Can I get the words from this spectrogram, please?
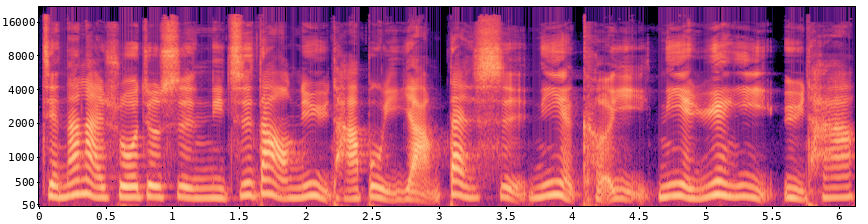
简单来说，就是你知道你与他不一样，但是你也可以，你也愿意与他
